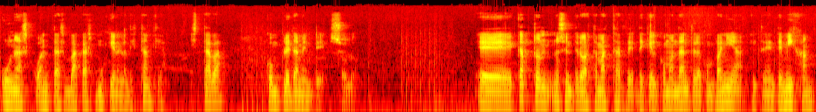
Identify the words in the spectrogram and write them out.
Unas cuantas vacas mugían en la distancia. Estaba completamente solo. Eh, Capton no se enteró hasta más tarde de que el comandante de la compañía, el teniente Mihan,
